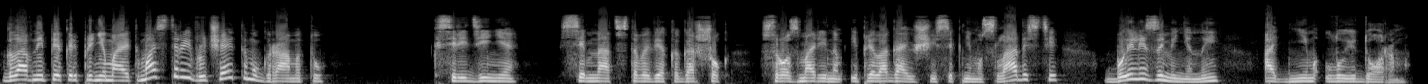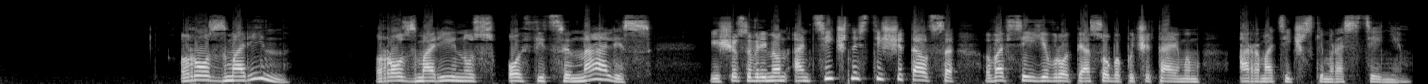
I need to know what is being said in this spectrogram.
главный пекарь принимает мастера и вручает ему грамоту. К середине XVII века горшок с розмарином и прилагающиеся к нему сладости были заменены одним луидором. Розмарин, Розмаринус officinalis, еще со времен античности считался во всей Европе особо почитаемым ароматическим растением.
